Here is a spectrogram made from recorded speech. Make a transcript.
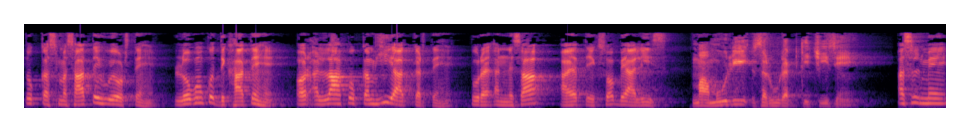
تو کسمساتے ہوئے اٹھتے ہیں لوگوں کو دکھاتے ہیں اور اللہ کو کم ہی یاد کرتے ہیں۔ سورہ النساء آیت ایک سو بیالیس۔ معمولی ضرورت کی چیزیں۔ اصل میں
